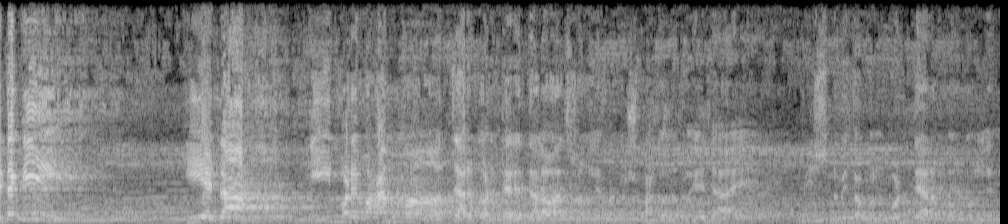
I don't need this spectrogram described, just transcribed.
এটা কি? কি এটা? কি পড়ে মোহাম্মদ, যার কণ্ঠের তেলাওয়াত শুনলে মানুষ পাগল হয়ে যায়। বিষ্ণুবী তখন পড়তে আরম্ভ করলেন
